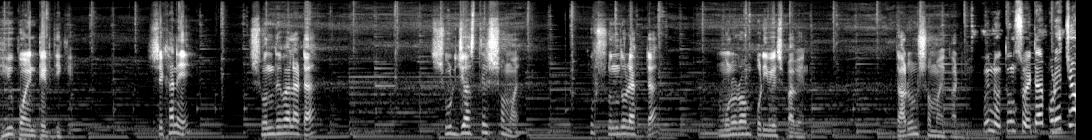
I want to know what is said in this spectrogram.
ভিউ পয়েন্টের দিকে। সেখানে সন্ধেবেলাটা সূর্যাস্তের সময় খুব সুন্দর একটা মনোরম পরিবেশ পাবেন। দারুণ সময় কাটবে। তুমি নতুন সোয়েটার পরেছো?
